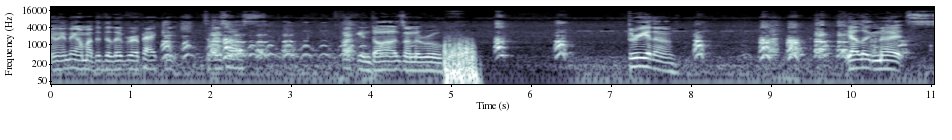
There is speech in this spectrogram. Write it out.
And they think I'm about to deliver a package to this house? Fucking dogs on the roof. Three of them. Y'all look nuts.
